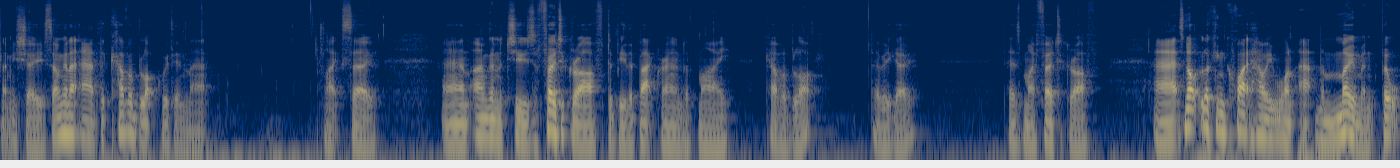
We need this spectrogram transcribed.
Let me show you. So I'm going to add the cover block within that, like so. And I'm going to choose a photograph to be the background of my cover block. There we go. There's my photograph. Uh, it's not looking quite how we want at the moment, but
